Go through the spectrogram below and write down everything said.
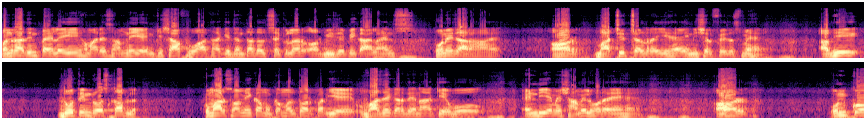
पंद्रह दिन पहले ही हमारे सामने ये इंकशाफ हुआ था कि जनता दल सेकुलर और बीजेपी का अलायंस होने जा रहा है और बातचीत चल रही है इनिशियल फेजेस में है। अभी दो तीन रोज़ कबल कुमार स्वामी का मुकम्मल तौर पर ये वाजे कर देना कि वो एनडीए में शामिल हो रहे हैं और उनको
